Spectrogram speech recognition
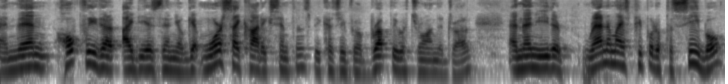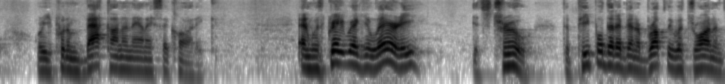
and then hopefully the idea is then you'll get more psychotic symptoms because you've abruptly withdrawn the drug. And then you either randomize people to placebo or you put them back on an antipsychotic. And with great regularity, it's true. The people that have been abruptly withdrawn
